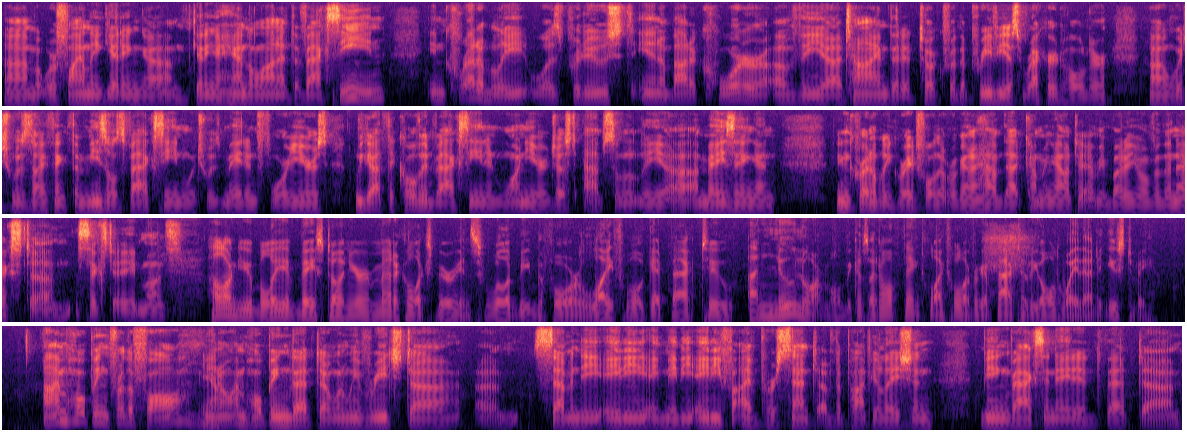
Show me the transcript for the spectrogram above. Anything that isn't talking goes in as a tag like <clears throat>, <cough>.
um, but we're finally getting um, getting a handle on it. The vaccine, incredibly, was produced in about a quarter of the uh, time that it took for the previous record holder, uh, which was I think the measles vaccine, which was made in four years. We got the COVID vaccine in one year, just absolutely uh, amazing and incredibly grateful that we're going to have that coming out to everybody over the next uh, six to eight months. How long do you believe, based on your medical experience, will it be before life will get back to a new normal? Because I don't think life will ever get back to the old way that it used to be. I'm hoping for the fall. Yeah. You know, I'm hoping that uh, when we've reached uh, uh, 70, 80, eh, maybe 85% of the population being vaccinated, that uh,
